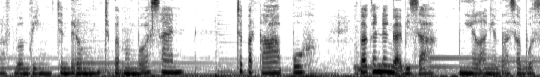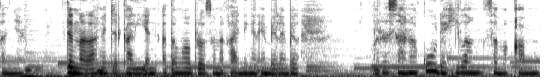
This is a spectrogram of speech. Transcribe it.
love bombing cenderung cepat membosan, cepat rapuh, bahkan dia nggak bisa menghilangin rasa bosannya dan malah ngecat kalian atau ngobrol sama kalian dengan embel-embel perasaan aku udah hilang sama kamu.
